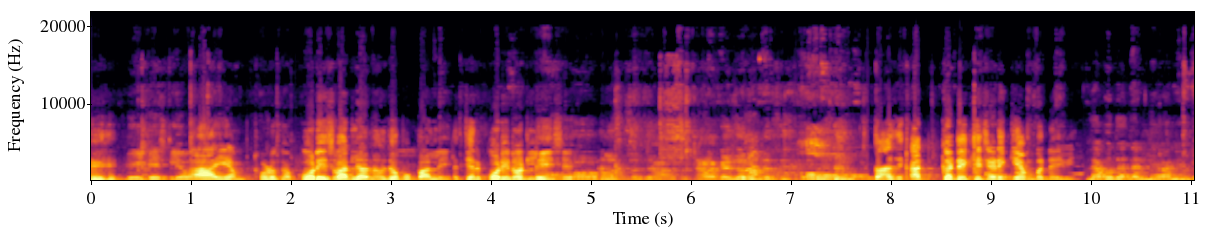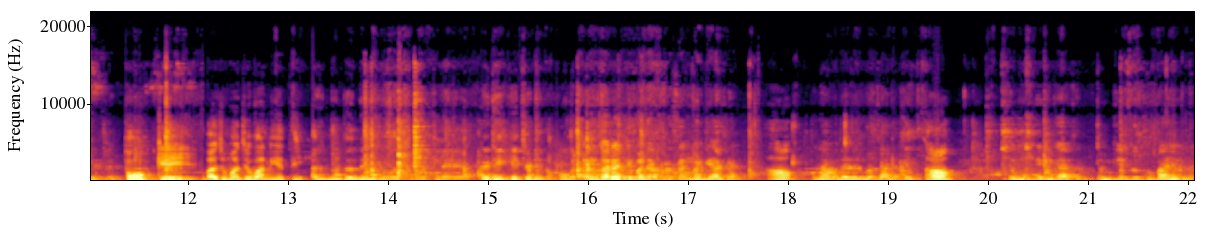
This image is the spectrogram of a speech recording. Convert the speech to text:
બે ટેસ્ટ લેવા. હા એમ. થોડુંક કોરી સ્વાદ લ્યો ને જો પપ્પા લઈ અત્યારે કોરીનો જ લે છે. બહુ મસ્ત છે. આ. આમાં કઈ જરૂર નથી. તો આજે આ કઢી ખીચડી કેમ બનાવી? ઓકે. બાજુમાં જવાની હતી. આજનું દનૈયું હતું એટલે કઢી ખીચડીનો પ્રોગ્રામ. ઘરેથી બધા પ્રસંગમાં ગયા છે. હા. લાબુ દાદાને મજા નથી? હા. તો મૂકીને ગયા છે એમ કીધું તું બાયોને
